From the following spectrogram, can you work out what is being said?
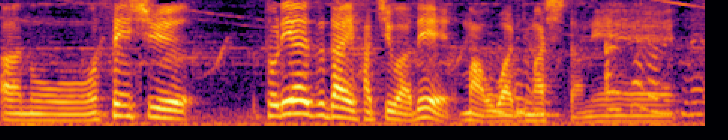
あのー先週、とりあえず第8話で、まあ終わりましたね。あそうなんですね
